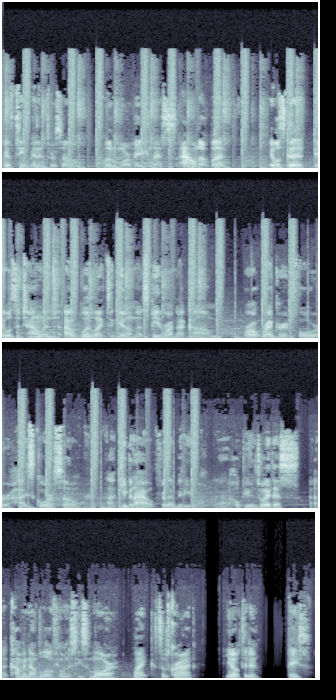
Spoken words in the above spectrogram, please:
15 minutes or so. A little more, maybe less. I don't know, but it was good. It was a challenge. I would like to get on the speedrun.com world record for high score, so uh, keep an eye out for that video. I uh, hope you enjoy this. Uh, comment down below if you want to see some more. Like, subscribe. You know what to do. Peace.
